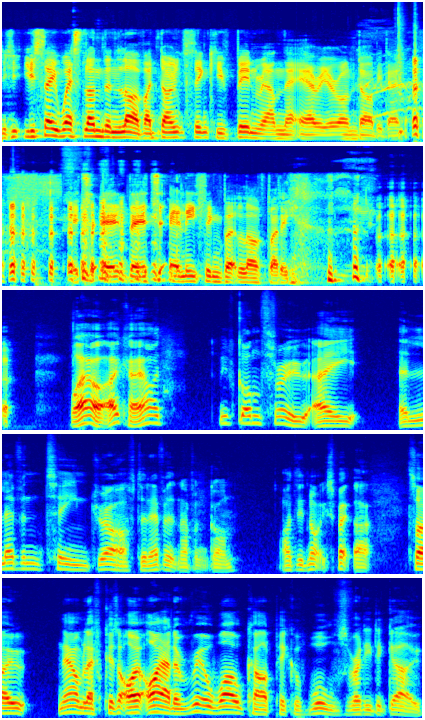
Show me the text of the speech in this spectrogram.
You you say West London love. I don't think you've been round that area on Derby Day. it's it, it's anything but love, buddy. wow. Okay. I we've gone through a eleven team draft and Everton haven't gone. I did not expect that. So now I'm left because I, I had a real wild card pick of Wolves ready to go.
